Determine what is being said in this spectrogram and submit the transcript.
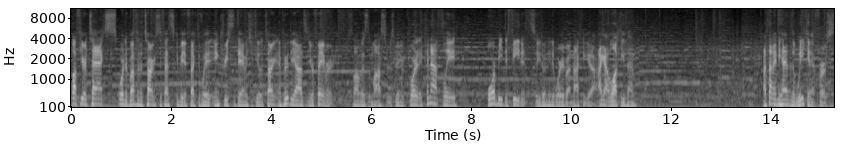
Buff your attacks or debuffing the target's defenses can be an effective way to increase the damage you deal to the target and improve the odds in your favor. As long as the monster is being recorded, it cannot flee or be defeated, so you don't need to worry about knocking it out. I got lucky then. I thought I had the weaken at first.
